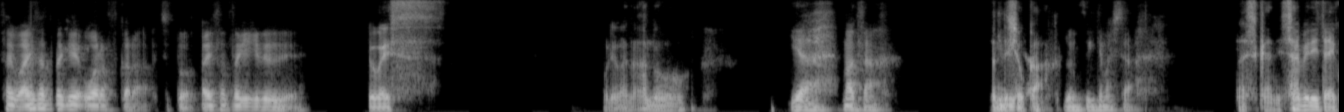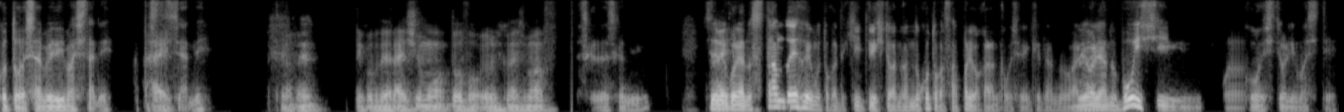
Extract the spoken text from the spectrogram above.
最後、挨拶だけ終わらすから、ちょっと挨拶だけいけるで。了解です。これはな、あの、いやー、マークさん。何でしょうか？10分過ぎてました。確かに喋りたいことを喋りましたね。私たちはね。すいません。ということで、来週もどうぞよろしくお願いします。確かに確かに。ちなみにこれ、あの、 stand.fm とかで聞いてる人は何のことかさっぱりわからんかもしれんけど、あの、我々、あの、 Voicy を録音しておりまして、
